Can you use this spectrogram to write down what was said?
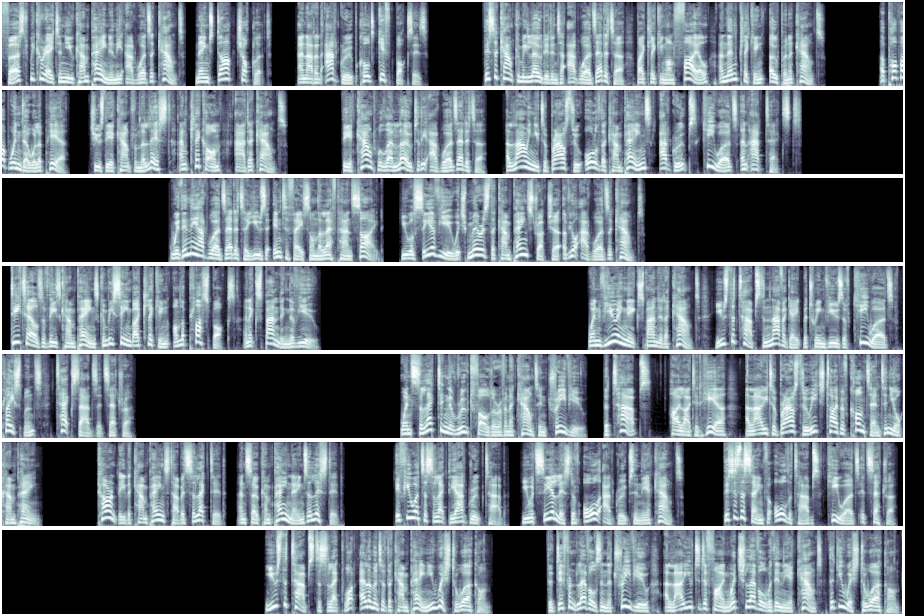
First, we create a new campaign in the AdWords account named Dark Chocolate and add an ad group called Gift Boxes. This account can be loaded into AdWords Editor by clicking on File and then clicking Open Account. A pop-up window will appear. Choose the account from the list and click on Add Account. The account will then load to the AdWords editor, allowing you to browse through all of the campaigns, ad groups, keywords, and ad texts. Within the AdWords editor user interface on the left-hand side, you will see a view which mirrors the campaign structure of your AdWords account. Details of these campaigns can be seen by clicking on the plus box and expanding the view. When viewing the expanded account, use the tabs to navigate between views of keywords, placements, text ads, etc. When selecting the root folder of an account in TreeView, the tabs, highlighted here, allow you to browse through each type of content in your campaign. Currently, the Campaigns tab is selected, and so campaign names are listed. If you were to select the Ad Group tab, you would see a list of all ad groups in the account. This is the same for all the tabs, keywords, etc. Use the tabs to select what element of the campaign you wish to work on. The different levels in the tree view allow you to define which level within the account that you wish to work on.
